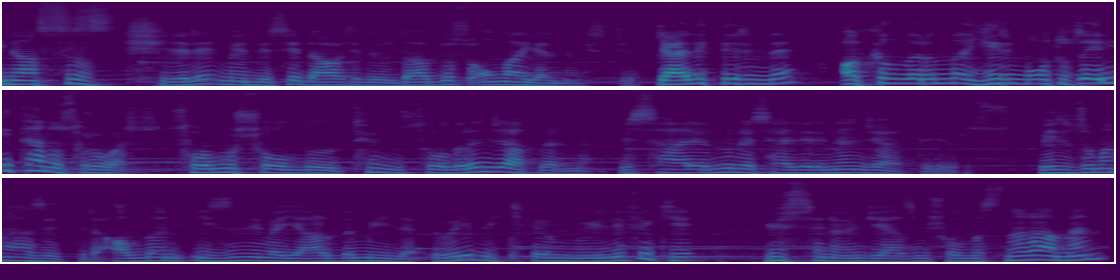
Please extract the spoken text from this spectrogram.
inançsız kişileri medreseye davet ediyoruz. Daha doğrusu onlar gelmek istiyor. Geldiklerinde akıllarında 20, 30, 50 tane soru var. Sormuş olduğu tüm soruların cevaplarını Risale-i Nur eserlerinden cevap veriyoruz. Bediüzzaman Hazretleri Allah'ın izni ve yardımıyla öyle bir kitabın müellifi ki 100 sene önce yazmış olmasına rağmen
